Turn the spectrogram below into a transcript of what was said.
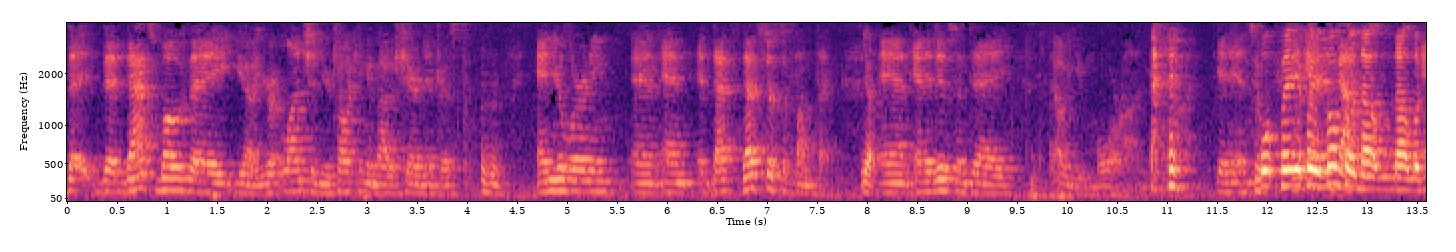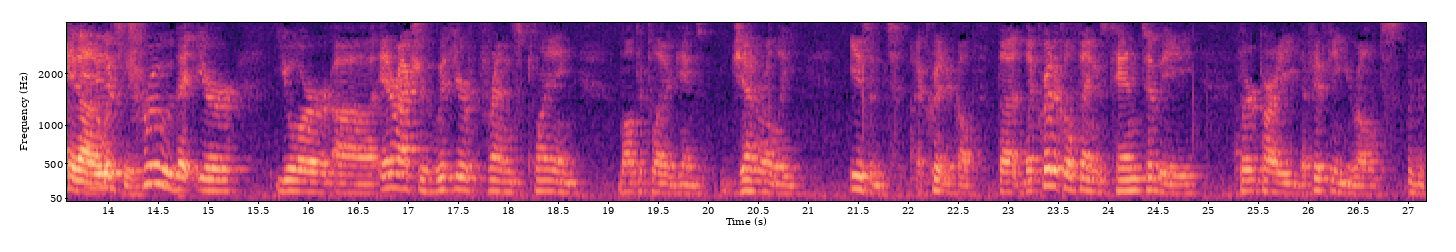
That, that that's both a you know you're at lunch and you're talking about a shared interest, Mhm. and you're learning, and and that's that's just a fun thing. Yeah. And and it isn't a oh you moron. and, and so, Well, but and- but it's also not not looking and, on and it is true that your your uh, interaction with your friends playing multiplayer games generally isn't a critical. The the critical things tend to be third party, the fifteen year olds Mhm.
